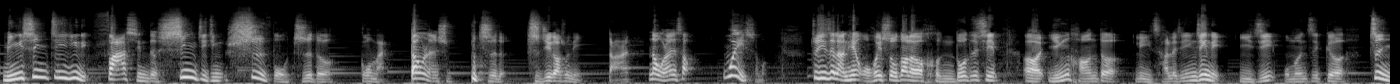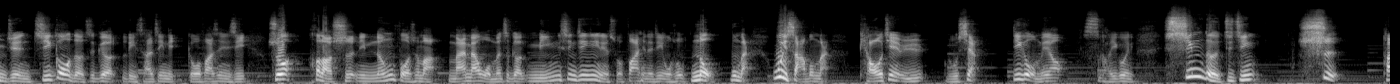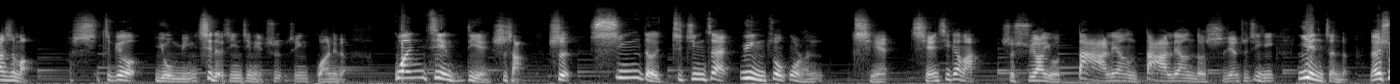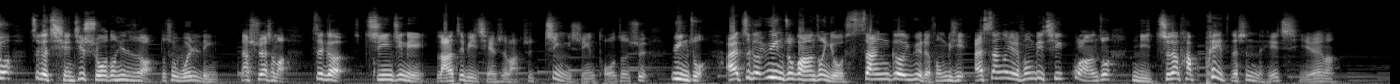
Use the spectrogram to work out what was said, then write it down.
明星基金经理发行的新基金是否值得购买？当然是不值得。直接告诉你答案。那我来介绍为什么。最近这两天，我会收到了很多这些呃银行的理财的基金经理，以及我们这个证券机构的这个理财经理给我发信息，说贺老师，你能否什么买买我们这个明星基金经理所发行的基金？我说 no，不买。为啥不买？条件于如下：第一个，我们要思考一个问题，新的基金是它是什么？是这个有名气的基金经理去进行管理的，关键点是啥？是新的基金在运作过程前前期干嘛？是需要有大量大量的时间去进行验证的。来说这个前期所有东西的时候都是为零，那需要什么？这个基金经理拿了这笔钱是吧？去进行投资去运作，而这个运作过程中有三个月的封闭期，而三个月的封闭期过程当中，你知道他配置的是哪些企业吗？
